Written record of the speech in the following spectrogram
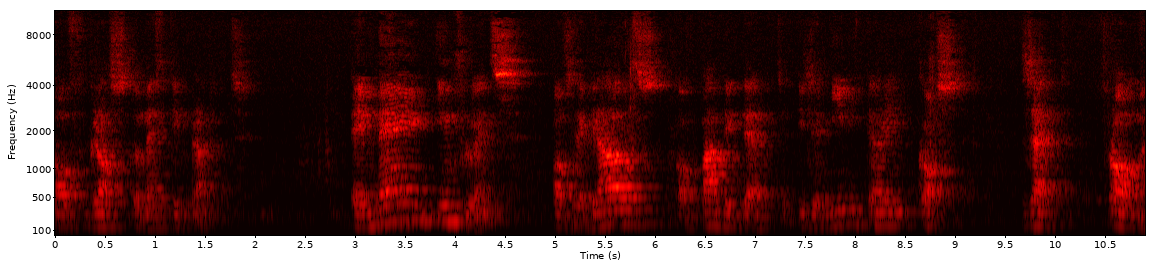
of gross domestic product. A main influence of the growth of public debt is a military cost that from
